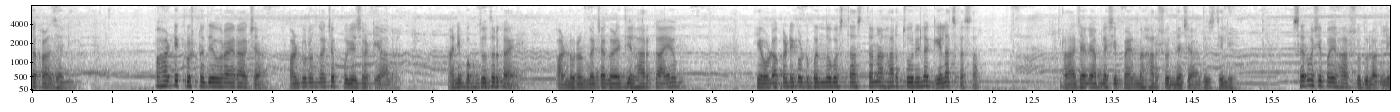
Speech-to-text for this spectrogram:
सकाळ झाली. पहाटे कृष्णदेवराय राजा पांडुरंगाच्या पूजेसाठी आला. आणि बघतो तर काय पांडुरंगाच्या गळ्यातील हार गायब एवढा कडेकोट बंदोबस्त असताना हार चोरीला गेलाच कसा? राजाने आपल्या शिपायांना हार शोधण्याचे आदेश दिले. सर्व शिपाई हार शोधू लागले.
